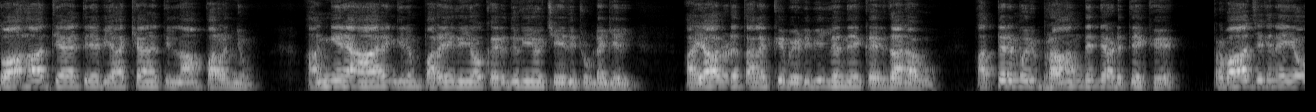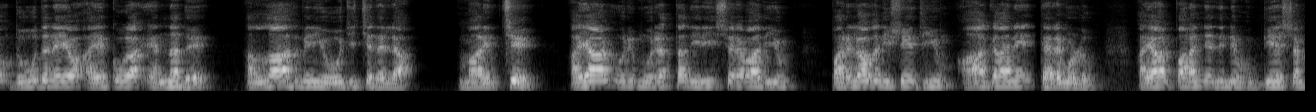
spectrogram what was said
ത്വാഹാധ്യായത്തിലെ വ്യാഖ്യാനത്തിൽ നാം പറഞ്ഞു. അങ്ങനെ ആരെങ്കിലും പറയുകയോ കരുതുകയോ ചെയ്തിട്ടുണ്ടെങ്കിൽ അയാളുടെ തലക്ക് വെളിവില്ലെന്നേ കരുതാനാവൂ. അത്തരം ഒരു ഭ്രാന്തന്റെ അടുത്തേക്ക് പ്രവാചകനെയോ ദൂതനെയോ അയക്കുക എന്നത് അള്ളാഹുവിന് യോജിച്ചതല്ല. മറിച്ച് അയാൾ ഒരു മുരത്ത നിരീശ്വരവാദിയും പരലോക നിഷേധിയും ആകാനേ തരമുള്ളൂ. അയാൾ പറഞ്ഞതിന്റെ ഉദ്ദേശം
